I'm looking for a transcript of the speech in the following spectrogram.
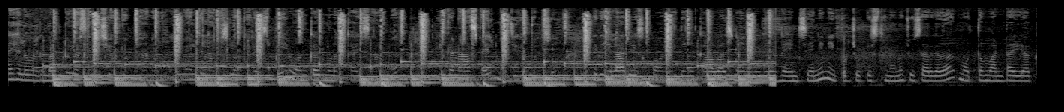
Hi hello welcome back to lessons YouTube channel ఇవాళ లంచ్లోకి రెసిపీ వంకాయ మునక్కాయ సాంబార్. ఇంకా నా స్టైల్ మజ్జిగ పులుసు. ఇది ఎలా చేసుకోవాలి దీనికి కావాల్సిన ఇంగ్రీడియంట్స్ ఏంటి అని నేను ఇప్పుడు చూపిస్తున్నాను. చూసారు కదా మొత్తం వంట అయ్యాక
